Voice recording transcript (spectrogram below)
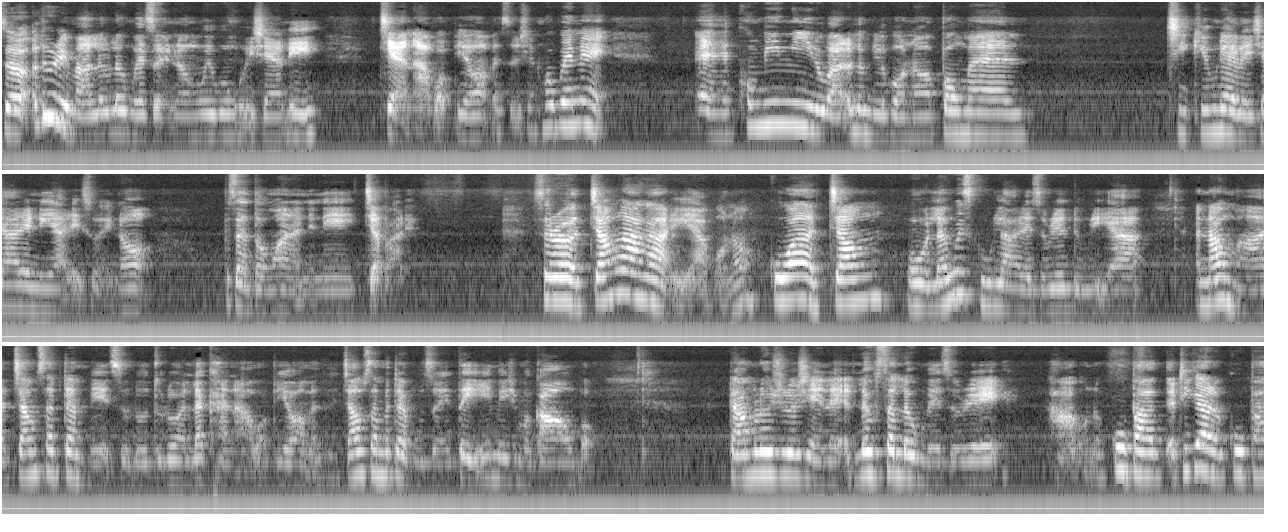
ဆိုတော့အဲ့လိုတွေမှာအလုပ်လုပ်မယ်ဆိုရင်တော့ငွေဝင်ငွေရှမ်းလေးကျန်တာပေါ့ပြောရမယ်ဆိုရှင်မဟုတ်ဘဲနဲ့ အဲ community တို့ကအဲ့လိုမျိုးပေါ့နော်ပုံမှန် GQ နဲ့ပဲရတဲ့နေရာတွေဆိုရင်တော့ပတ်စံတော့ရတာနည်းနည်းကြက်ပါတယ်ဆိုတော့ကျောင်းလာကတွေကပေါ့နော်ကိုကကျောင်းဟို language school လာတယ်ဆိုတဲ့လူတွေကအနောက်မှာကျောင်းဆက်တက်မယ်ဆိုလို့သူတို့ကလက်ခံတာပေါ့ပြောရမယ်ဆိုကျောင်းဆက်မတက်ဘူးဆိုရင်တိတ် image မကောင်းဘူးပေါ့ဒါမလို့ရှိလို့ရှိရင်လည်းအလုပ်ဆက်လုပ်မယ်ဆိုတော့ဟာပေါ့နော်ကိုဘာအဓိကတော့ကိုဘာ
